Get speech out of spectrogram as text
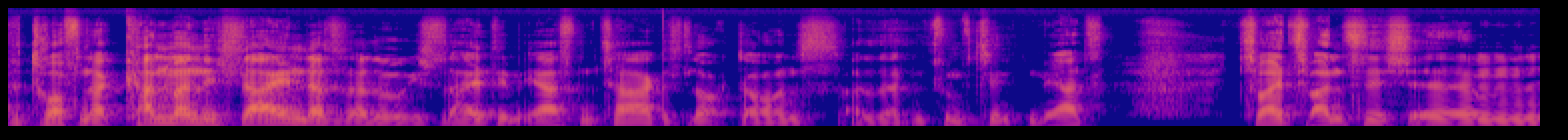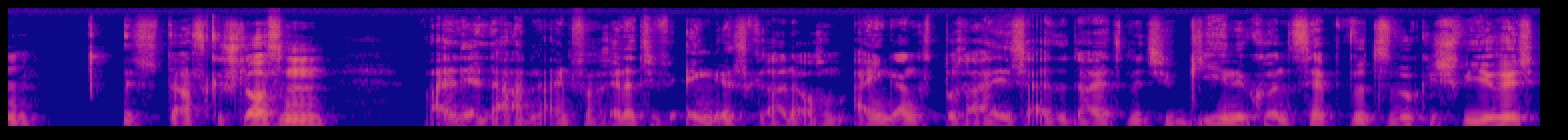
Betroffener kann man nicht sein. Das ist also wirklich seit dem ersten Tag des Lockdowns, also seit dem 15. März 2020, ähm, ist das geschlossen weil der Laden einfach relativ eng ist, gerade auch im Eingangsbereich. Also da jetzt mit Hygienekonzept wird es wirklich schwierig.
